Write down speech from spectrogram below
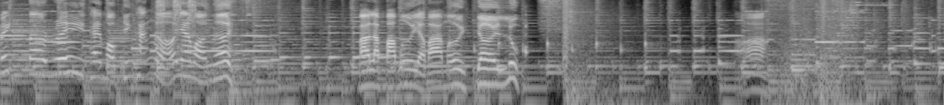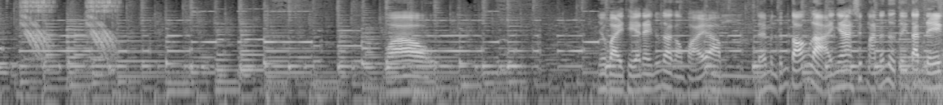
Victory! Thêm một chiến thắng nữa nha mọi người. 35 30 và 30 chơi luôn. Vậy thì anh em chúng ta còn phải um, Để mình tính toán lại nha. Sức mạnh đến từ Titan Điện.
